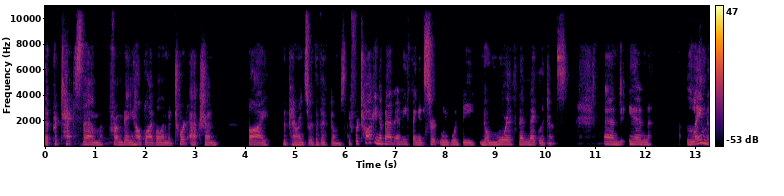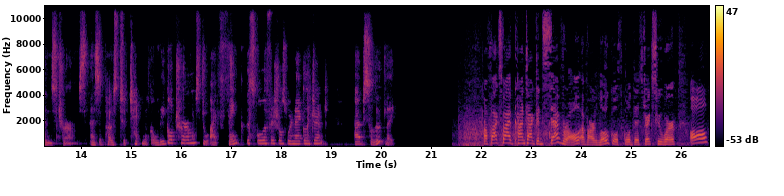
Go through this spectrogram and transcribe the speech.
that protects them from being held liable in a tort action by the parents or the victims. If we're talking about anything, it certainly would be no more than negligence. And in layman's terms, as opposed to technical legal terms, do I think the school officials were negligent? Absolutely. Fox 5 contacted several of our local school districts who were all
